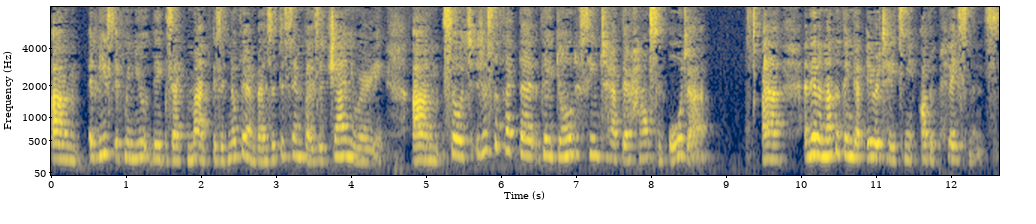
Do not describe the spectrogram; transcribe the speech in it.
um, at least if we knew the exact month, is it November, is it December, is it January? Um, so just the fact that they don't seem to have their house in order. Uh, and then another thing that irritates me are the placements.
